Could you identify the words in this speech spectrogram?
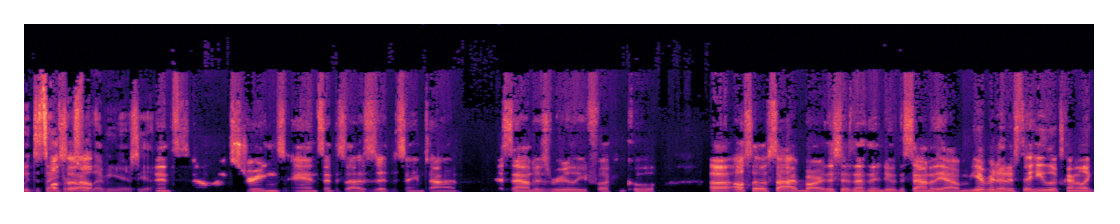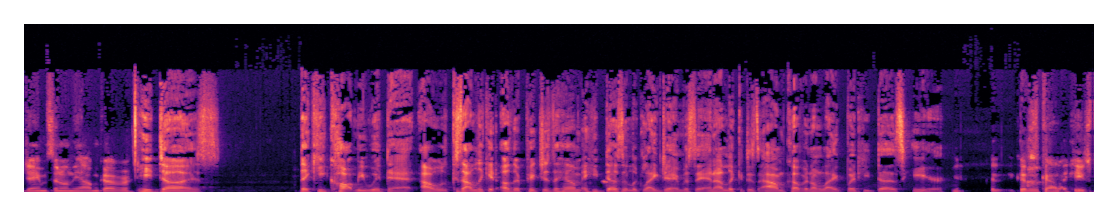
with the same Also, person for eleven years, yeah. Synths sound like strings and synthesizers at the same time. That sound is really fucking cool. Uh, also, sidebar. This has nothing to do with the sound of the album. You ever notice that he looks kind of like Jameson on the album cover? He does. Like he caught me with that. I was because I look at other pictures of him and he doesn't look like Jameson. And I look at this album cover and I'm like, but he does here. because it's kind of like he's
